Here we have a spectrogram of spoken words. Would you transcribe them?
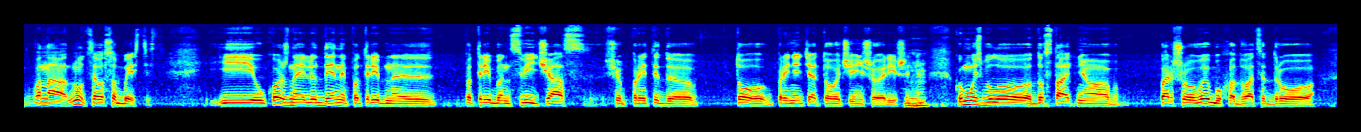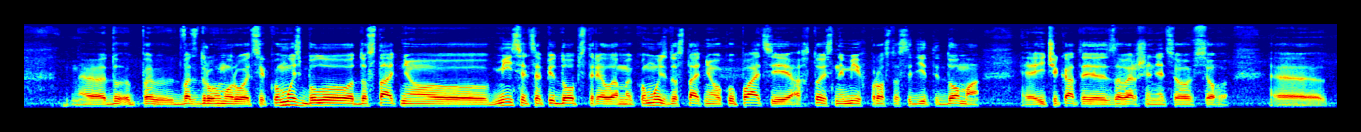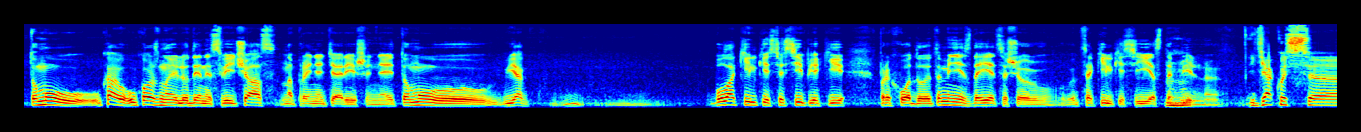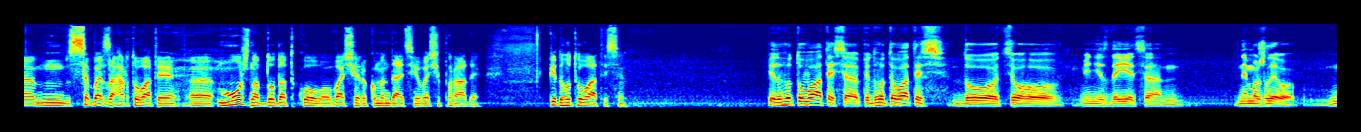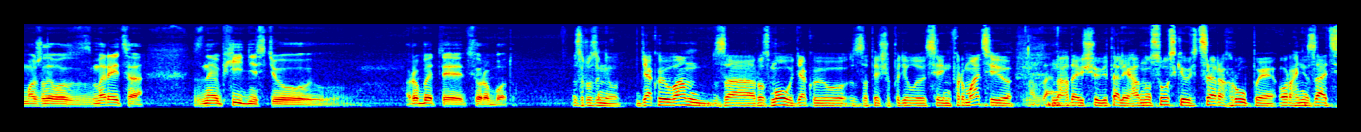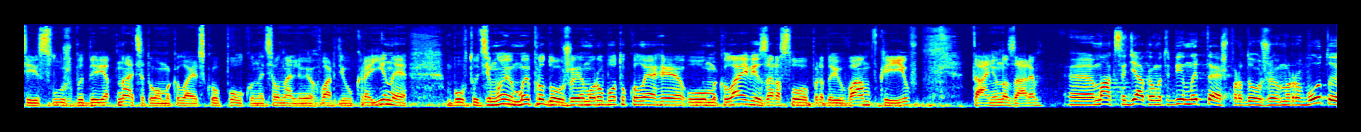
вона ну це особистість. І у кожної людини потрібне, потрібен свій час, щоб прийти до того прийняття того чи іншого рішення. Комусь було достатньо першого вибуху 22 е, до- пе- 22-му році. Комусь було достатньо місяця під обстрілами, комусь достатньо окупації, а хтось не міг просто сидіти вдома і чекати завершення цього всього. Е, Тому у кожної людини свій час на прийняття рішення. І тому як була кількість осіб, які приходили, то мені здається, що ця кількість є стабільною. Якось е, себе загартувати е, можна додатково. Ваші рекомендації, ваші поради, підготуватися. Підготуватися, підготуватись до цього, мені здається, неможливо. Можливо, змиритися з необхідністю робити цю роботу. Зрозуміло. Дякую вам за розмову. Дякую за те, що поділилися інформацією. Нагадаю, що Віталій Ганусовський, офіцер групи організації служби 19-го Миколаївського полку Національної гвардії України, був тут зі мною. Ми продовжуємо роботу колеги у Миколаєві. Зараз слово передаю вам в Київ. Таню Назаре. Е, Максе, дякуємо тобі. Ми теж продовжуємо роботу.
